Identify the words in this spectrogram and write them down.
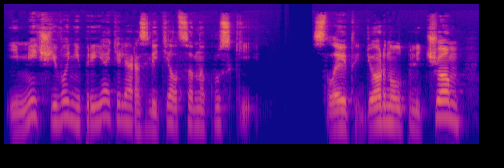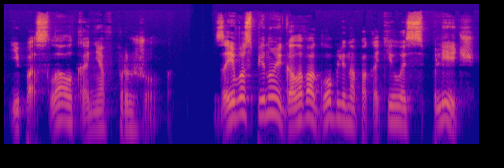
и меч его неприятеля разлетелся на куски. Слейд дернул плечом и послал коня в прыжок. За его спиной голова гоблина покатилась с плеч,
